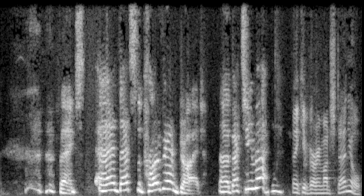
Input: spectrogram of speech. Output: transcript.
Thanks. And that's the program guide. Uh, back to you, Matt. Thank you very much, Daniel.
